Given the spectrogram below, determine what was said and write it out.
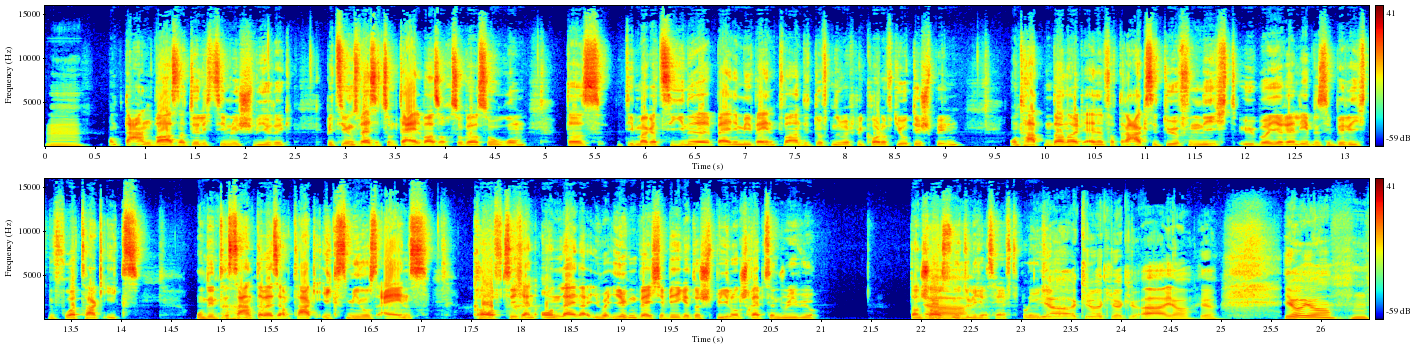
Mhm. Und dann war es natürlich ziemlich schwierig. Beziehungsweise zum Teil war es auch sogar so rum, dass die Magazine bei einem Event waren, die durften zum Beispiel Call of Duty spielen und hatten dann halt einen Vertrag, sie dürfen nicht über ihre Erlebnisse berichten vor Tag X. Und interessanterweise am Tag X minus 1 kauft sich ein Onliner über irgendwelche Wege das Spiel und schreibt sein Review. Dann schaust ah, du natürlich als Heft blöd. Ja, klar, klar, klar. Ah, ja, ja. Ja, ja. Hm.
